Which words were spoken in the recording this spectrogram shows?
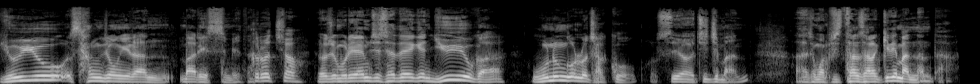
유유상종이란 말이 있습니다. 그렇죠. 요즘 우리 MZ 세대에겐 유유가 우는 걸로 자꾸 쓰여지지만 아, 정말 비슷한 사람끼리 만난다.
